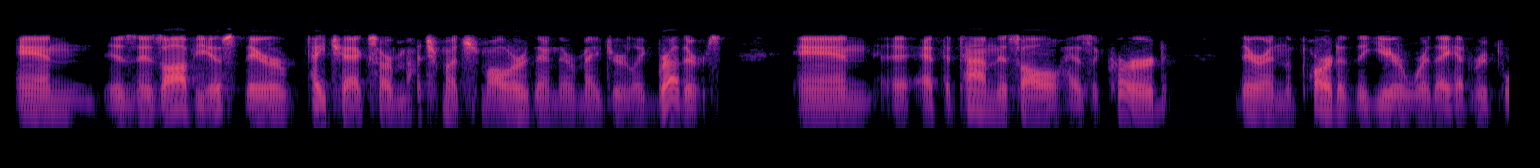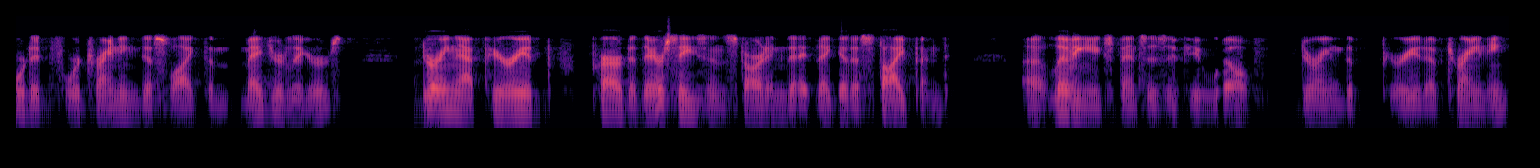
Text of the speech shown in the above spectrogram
and is as obvious, their paychecks are much much smaller than their major league brothers. And uh, at the time this all has occurred, they're in the part of the year where they had reported for training, just like the major leaguers. During that period prior to their season starting, they, they get a stipend, uh, living expenses, if you will, during the period of training.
